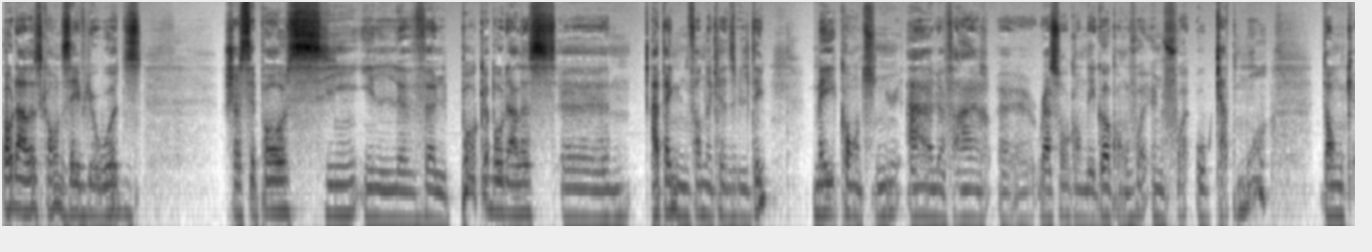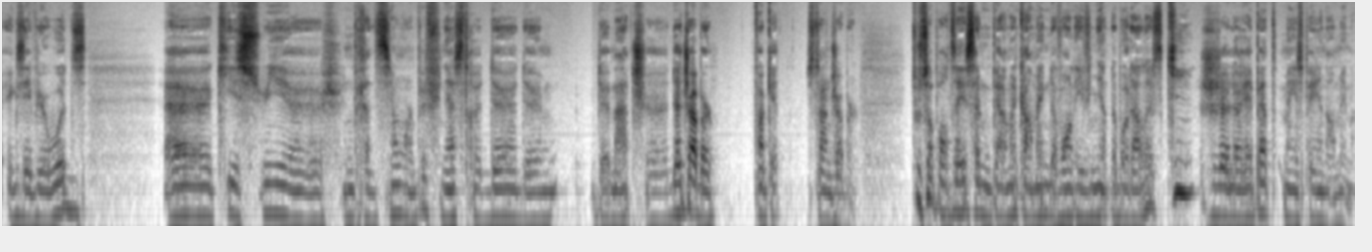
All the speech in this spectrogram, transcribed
Bo Dallas contre Xavier Woods. Je ne sais pas s'ils ne veulent pas que Bo Dallas euh, atteigne une forme de crédibilité, mais ils continuent à le faire euh, wrestle contre des gars qu'on voit une fois aux quatre mois. Donc, Xavier Woods, euh, qui suit euh, une tradition un peu funestre de, de, de match euh, de jobber. Fuck it, c'est un jobber. Tout ça pour dire, ça nous permet quand même de voir les vignettes de Bo Dallas, qui, je le répète, m'inspire énormément.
